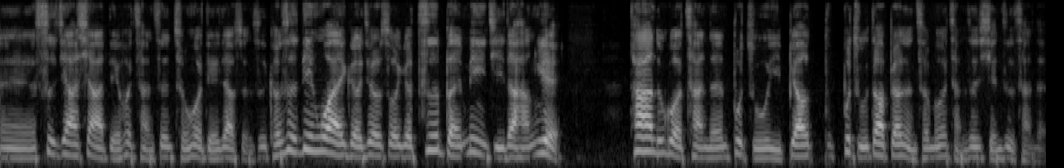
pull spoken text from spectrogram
嗯，市价下跌会产生存货跌价损失。可是另外一个就是说，一个资本密集的行业，它如果产能不足以标不不足到标准成本，会产生闲置产能；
